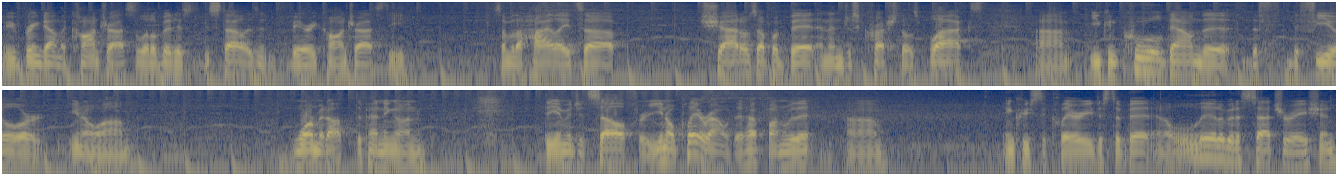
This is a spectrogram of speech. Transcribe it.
maybe bring down the contrast a little bit. His, his style isn't very contrasty. Some of the highlights up, shadows up a bit, and then just crush those blacks. Um, you can cool down the, the, the feel or, you know, um, warm it up depending on the image itself or, you know, play around with it, have fun with it. Um, increase the clarity just a bit and a little bit of saturation.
